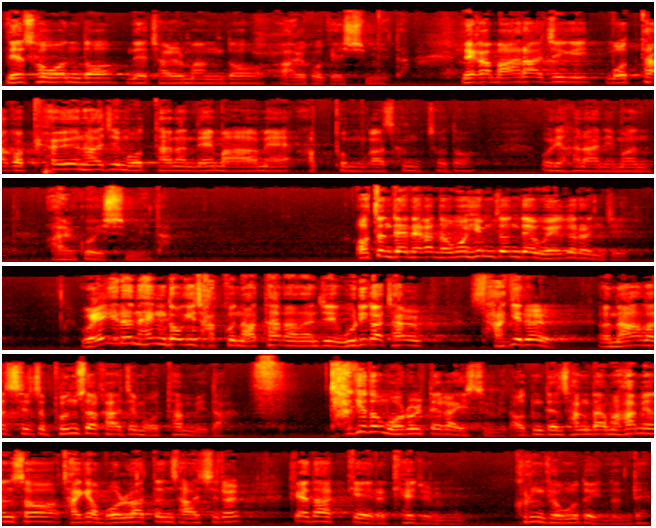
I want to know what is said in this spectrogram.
내 소원도 내 절망도 알고 계십니다. 내가 말하지 못하고 표현하지 못하는 내 마음의 아픔과 상처도 우리 하나님은 알고 있습니다. 어떤 때 내가 너무 힘든데 왜 그런지, 왜 이런 행동이 자꾸 나타나는지 우리가 잘 사기를 어나리시스 분석하지 못합니다. 자기도 모를 때가 있습니다. 어떤 때는 상담을 하면서 자기가 몰랐던 사실을 깨닫게 이렇게 해주는 그런 경우도 있는데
